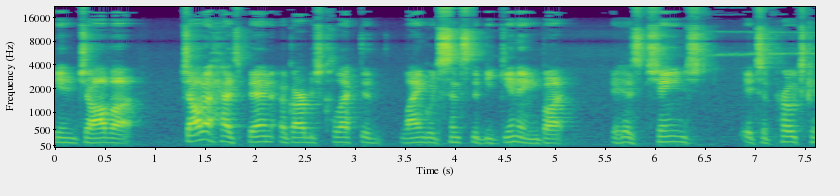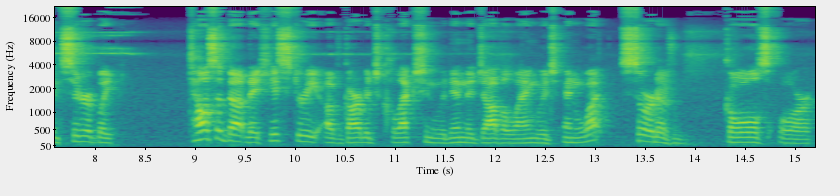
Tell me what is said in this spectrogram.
in Java. Java has been a garbage collected language since the beginning, but it has changed its approach considerably. Tell us about the history of garbage collection within the Java language and what sort of goals or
